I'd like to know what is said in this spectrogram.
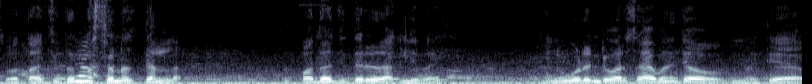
स्वतःची तर नसणच त्यांना. पदाची तरी राखली पाहिजे. आणि वडंटीवार साहेबांनी त्या त्या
